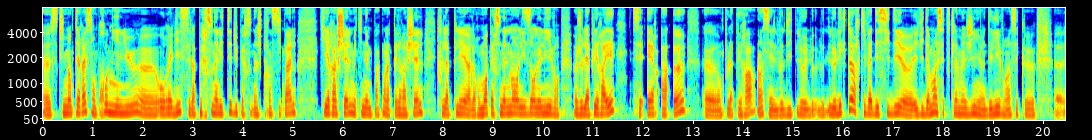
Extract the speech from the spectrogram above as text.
ce qui m'intéresse en premier lieu, Aurélie, c'est la personnalité du personnage principal, qui est Rachel, mais qui n'aime pas qu'on l'appelle Rachel. Il faut l'appeler, alors moi personnellement, en lisant le livre, je l'ai appelé Rae, c'est R-A-E, on peut l'appeler Hein, c'est le, lecteur qui va décider, euh, évidemment, et c'est toute la magie euh, des livres, hein, c'est que euh,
